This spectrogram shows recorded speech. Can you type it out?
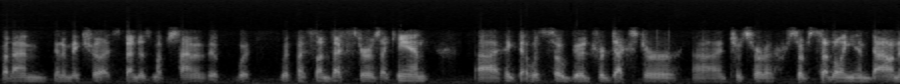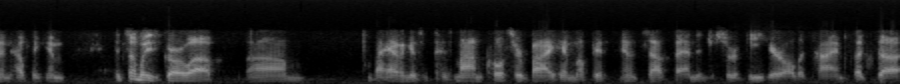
but I'm going to make sure I spend as much time of it with with my son Dexter as I can. Uh, I think that was so good for Dexter uh, just sort of sort of settling him down and helping him in some ways grow up. Um, by having his his mom closer by him up in, in South Bend and just sort of be here all the time. But uh,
